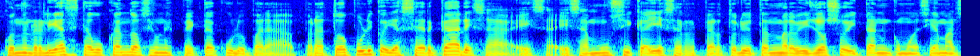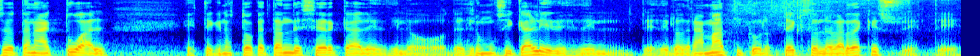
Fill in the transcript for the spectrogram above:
cuando en realidad se está buscando hacer un espectáculo para, todo público y acercar esa, esa, música y ese repertorio tan maravilloso y tan, como decía Marcelo, tan actual, este, que nos toca tan de cerca desde lo, desde lo musical y desde, desde lo dramático, los textos. La verdad que este,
